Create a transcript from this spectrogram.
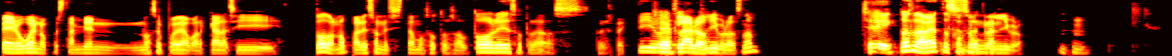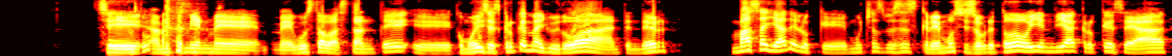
Pero bueno, pues también no se puede abarcar así todo, ¿no? Para eso necesitamos otros autores, otras perspectivas, otros libros, ¿no? Sí. Entonces, la verdad es que es un gran libro. Sí, a mí también me, gusta bastante. Eh, como dices, creo que me ayudó a entender más allá de lo que muchas veces creemos y sobre todo hoy en día creo que se ha,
